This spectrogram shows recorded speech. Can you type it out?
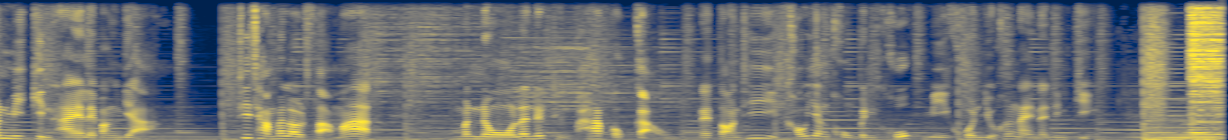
มันมีกลิ่นอายอะไรบางอย่าง ที่ทำให้เราสามารถมโนและนึกถึงภาพเก่าๆ ในตอนที่เขายังคงเป็นคุกมีคนอยู่ข้างในนั้นจริง ๆ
